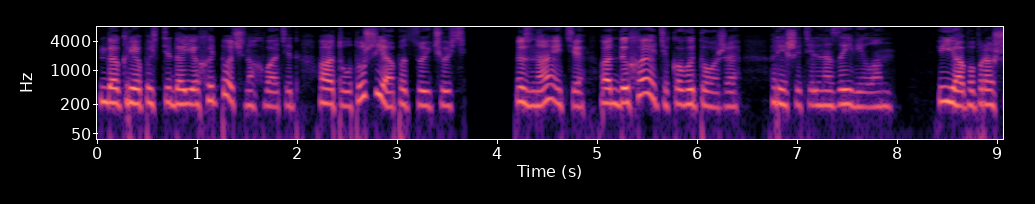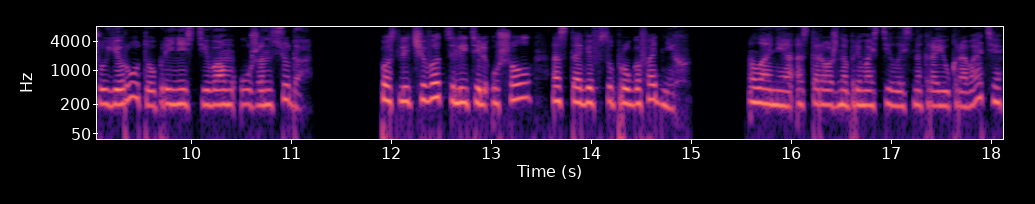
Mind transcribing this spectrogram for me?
До крепости доехать точно хватит, а тут уж я подсуечусь. Знаете, отдыхаете-ка вы тоже», — решительно заявил он. «Я попрошу Еруту принести вам ужин сюда». После чего целитель ушел, оставив супругов одних. Ланя осторожно примостилась на краю кровати,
